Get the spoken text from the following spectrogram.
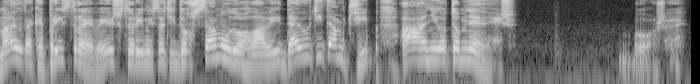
Majú také prístroje, vieš, ktorými sa ti dostanú do hlavy, dajú ti tam čip a ani o tom nevieš. Bože.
